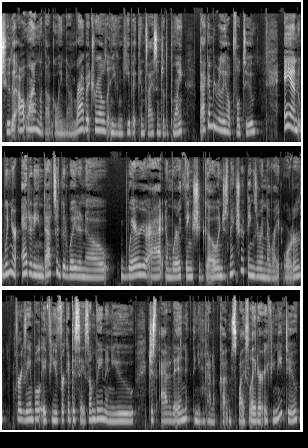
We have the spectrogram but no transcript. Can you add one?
to the outline without going down rabbit trails and you can keep it concise and to the point, that can be really helpful too. And when you're editing, that's a good way to know where you're at and where things should go and just make sure things are in the right order. For example, if you forget to say something and you just add it in, then you can kind of cut and splice later if you need to.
